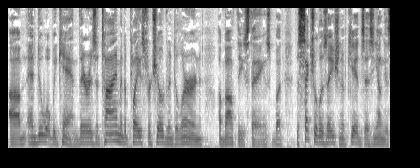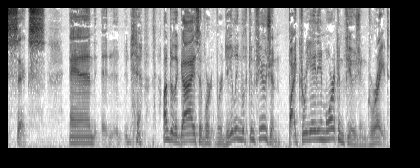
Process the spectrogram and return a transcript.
um, and do what we can. There is a time and a place for children to learn about these things, but the sexualization of kids as young as six. And under the guise of we're, we're dealing with confusion by creating more confusion. Great.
